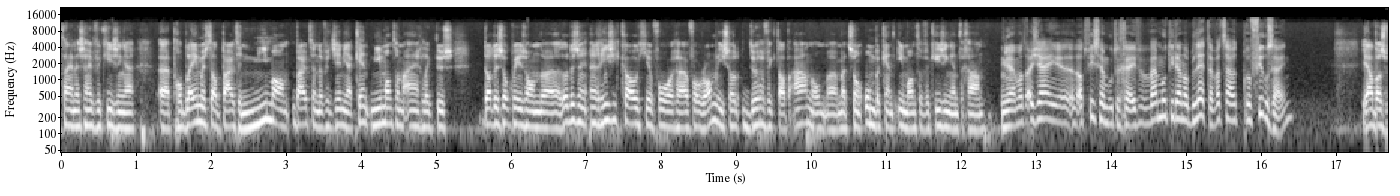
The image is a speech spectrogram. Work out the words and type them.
tijdens zijn verkiezingen. Het probleem is dat buiten, niemand, buiten de Virginia kent niemand hem eigenlijk. Dus dat is ook weer zo'n dat is een, risicootje voor, voor Romney. Zo durf ik dat aan om met zo'n onbekend iemand de verkiezingen te gaan. Ja, want als jij een advies zou moeten geven, waar moet hij dan op letten? Wat zou het profiel zijn? Ja, dat is,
